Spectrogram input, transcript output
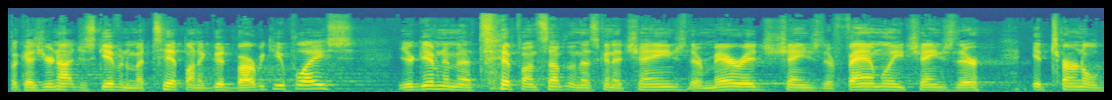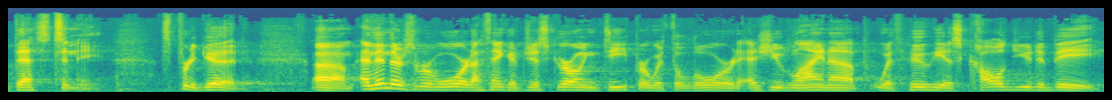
because you're not just giving them a tip on a good barbecue place, you're giving them a tip on something that's going to change their marriage, change their family, change their eternal destiny. It's pretty good. Um, and then there's a reward, I think, of just growing deeper with the Lord as you line up with who He has called you to be,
